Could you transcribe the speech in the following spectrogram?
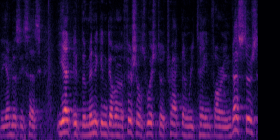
the embassy says, yet if Dominican government officials wish to attract and retain foreign investors,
